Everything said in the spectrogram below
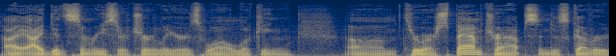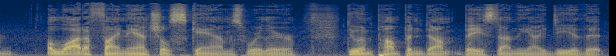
I, I, did some research earlier as well, looking um, through our spam traps, and discovered a lot of financial scams where they're doing pump and dump based on the idea that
